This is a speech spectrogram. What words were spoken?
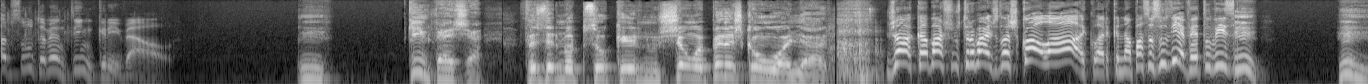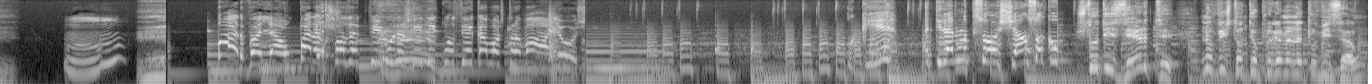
Absolutamente incrível. Que inveja! Fazer uma pessoa cair no chão apenas com um olhar. Já acabaste os trabalhos da escola? Ai, claro que não. Passas o dia a ver televisão. Hum? Parvalhão, para de fazer de figuras ridículas e acaba os trabalhos. O quê? Atirar uma pessoa ao chão só com. Estou a dizer-te! Não viste o teu programa na televisão?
